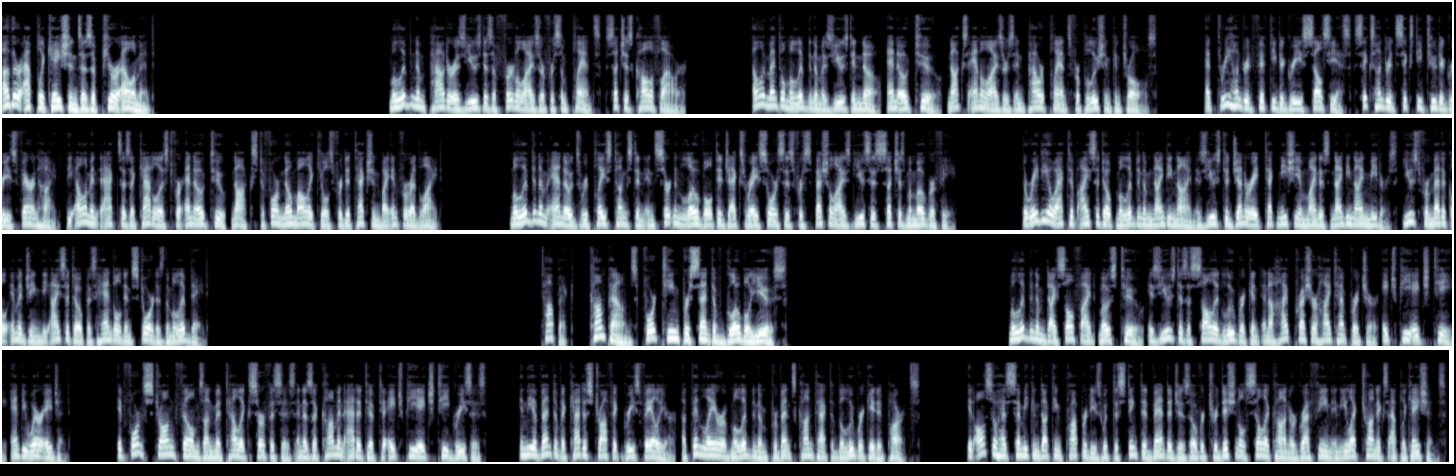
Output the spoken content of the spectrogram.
Other applications as a pure element Molybdenum powder is used as a fertilizer for some plants, such as cauliflower, Elemental molybdenum is used in NO, NO2, NOx analyzers in power plants for pollution controls. At 350 degrees Celsius (662 degrees Fahrenheit), the element acts as a catalyst for NO2, NOx to form NO molecules for detection by infrared light. Molybdenum anodes replace tungsten in certain low-voltage X-ray sources for specialized uses such as mammography. The radioactive isotope molybdenum-99 is used to generate technetium-99 meters. Used for medical imaging, the isotope is handled and stored as the molybdate. Topic: Compounds 14% of global use. Molybdenum disulfide is used as a solid lubricant and a high-pressure high-temperature anti-wear agent. It forms strong films on metallic surfaces and is a common additive to HPHT greases. In the event of a catastrophic grease failure, a thin layer of molybdenum prevents contact of the lubricated parts. It also has semiconducting properties with distinct advantages over traditional silicon or graphene in electronics applications.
